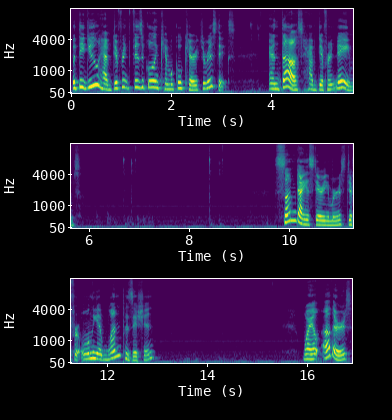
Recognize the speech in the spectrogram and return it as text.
but they do have different physical and chemical characteristics, and thus have different names. Some diastereomers differ only at one position, while others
